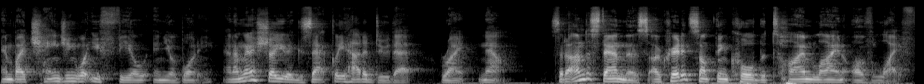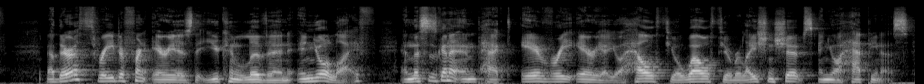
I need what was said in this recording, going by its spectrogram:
and by changing what you feel in your body. And I'm going to show you exactly how to do that right now. So, to understand this, I've created something called the timeline of life. Now, there are three different areas that you can live in in your life, and this is going to impact every area your health, your wealth, your relationships, and your happiness.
